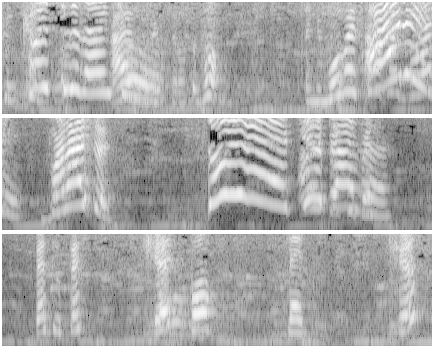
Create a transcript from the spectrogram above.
Кой стига Айде, Данчо? добре, спира се. 2. Не мога да. Айде! 12. Той е! Ти каза! 5 плюс 5. 6 по 5. 6.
